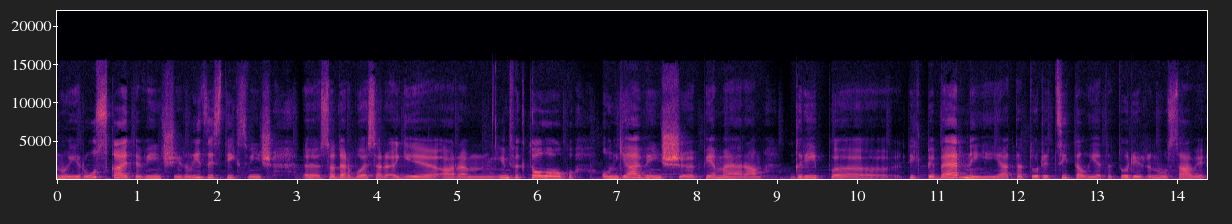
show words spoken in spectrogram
nu, ir uzskaita, viņš ir līdzjūtīgs, viņš uh, sadarbojas ar, ar um, infektuologu. Un, ja viņš, piemēram, grib uh, tikt pie bērniņa, ja, tad tur ir cita lieta. Tur ir nu, savi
